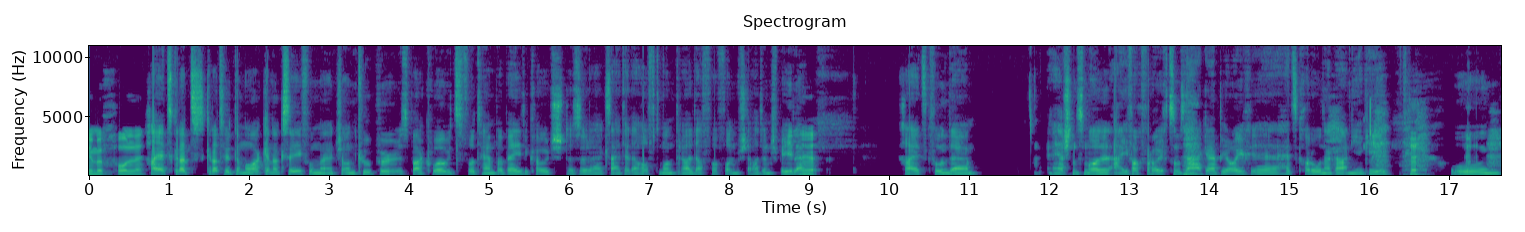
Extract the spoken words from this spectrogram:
immer voll. Ich habe jetzt gerade heute Morgen noch gesehen von äh, John Cooper ein paar Quotes von Tampa Bay, der Coach, dass er äh, gesagt hat, er hofft, Montreal darf vor vollem Stadion spielen. Ja. Ich habe jetzt gefunden, erstens mal einfach für euch zu sagen, bei euch äh, hat es Corona gar nie gegeben. Und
